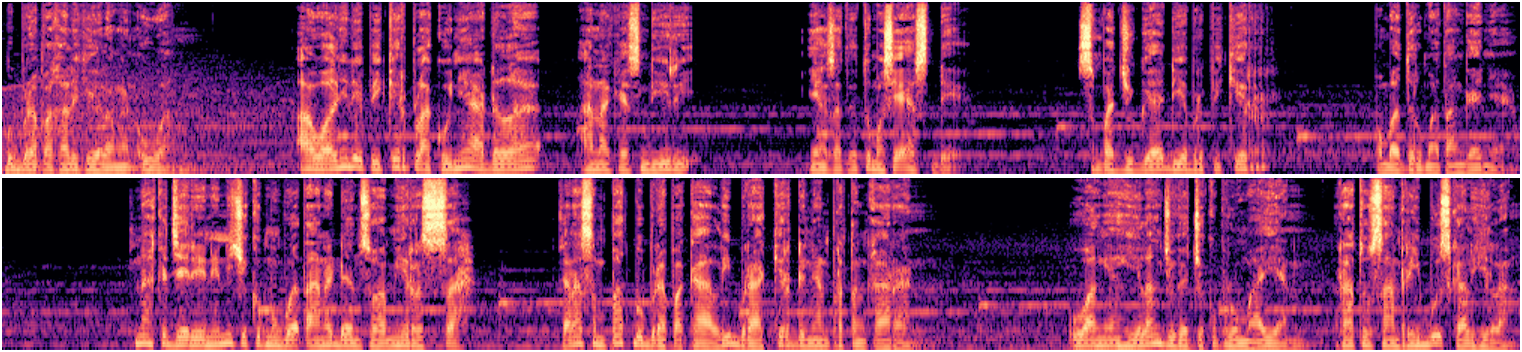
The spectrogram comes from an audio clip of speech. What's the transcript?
beberapa kali kehilangan uang. Awalnya dia pikir pelakunya adalah anaknya sendiri yang saat itu masih SD. Sempat juga dia berpikir pembantu rumah tangganya. Nah kejadian ini cukup membuat Ana dan suami resah karena sempat beberapa kali berakhir dengan pertengkaran. Uang yang hilang juga cukup lumayan, ratusan ribu sekali hilang.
